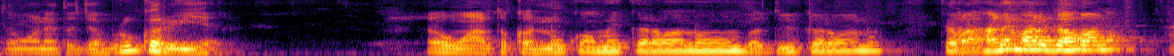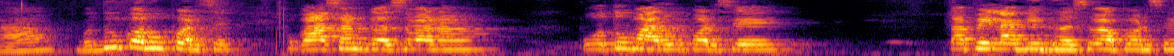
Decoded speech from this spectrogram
તો મને તો જબરું કરવી યાર. હવે મારે તો ઘરનું કામ કરવાનું બધું કરવાનું. તો વાહને મારે ગાવાનું? હા બધું કરવું પડશે. વાસણ ઘસવાના પોતું મારવું પડશે. તપેલા બી ઘસવા પડશે.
